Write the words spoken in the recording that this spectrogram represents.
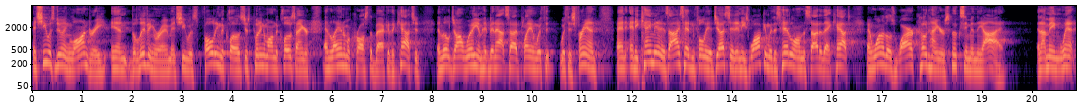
and she was doing laundry in the living room, and she was folding the clothes, just putting them on the clothes hanger, and laying them across the back of the couch. And and little John William had been outside playing with, with his friend, and, and he came in, his eyes hadn't fully adjusted, and he's walking with his head along the side of that couch, and one of those wire coat hangers hooks him in the eye. And I mean, went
